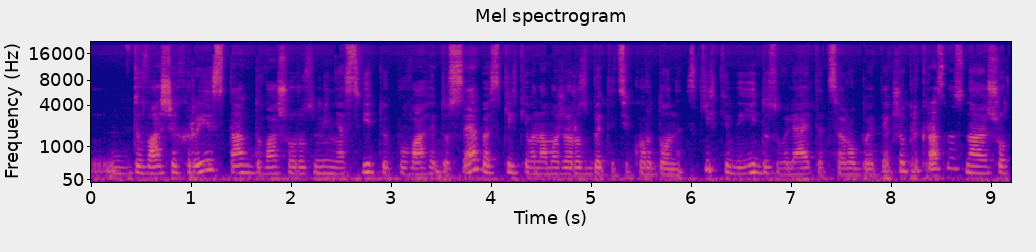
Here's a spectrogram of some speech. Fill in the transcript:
До ваших рис, так, до вашого розуміння світу і поваги до себе, скільки вона може розбити ці кордони, скільки ви їй дозволяєте це робити. Якщо прекрасно знаю, що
